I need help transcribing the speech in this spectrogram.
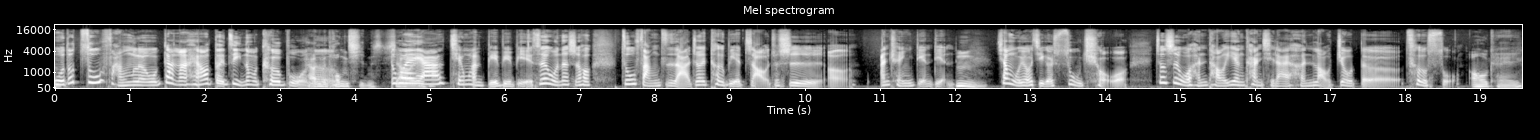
我都租房了，我干嘛还要对自己那么刻薄呢？还要那么通勤？对呀，千万别别别。所以我那时候租房子啊，就会特别找就。是呃，安全一点点，嗯，像我有几个诉求哦，就是我很讨厌看起来很老旧的厕所。OK，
